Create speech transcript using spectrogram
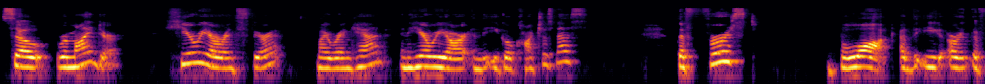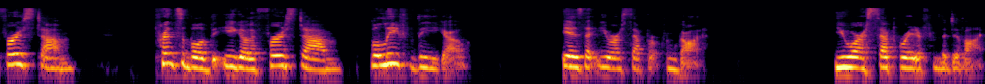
So, reminder here we are in spirit, my ring hand, and here we are in the ego consciousness. The first block of the ego, or the first um, principle of the ego, the first um, belief of the ego is that you are separate from God. You are separated from the divine.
